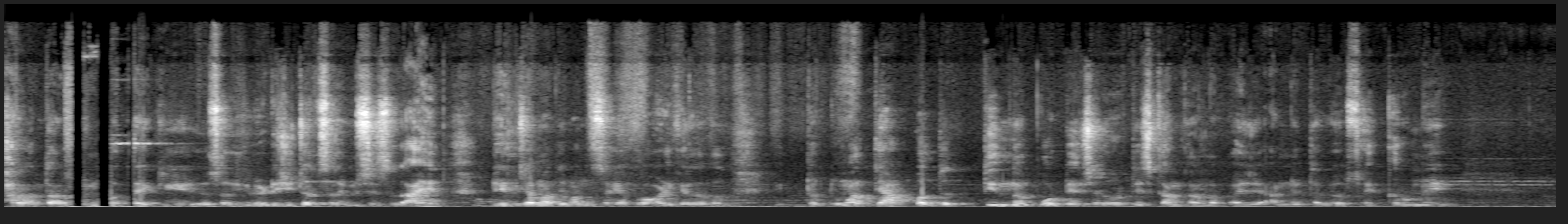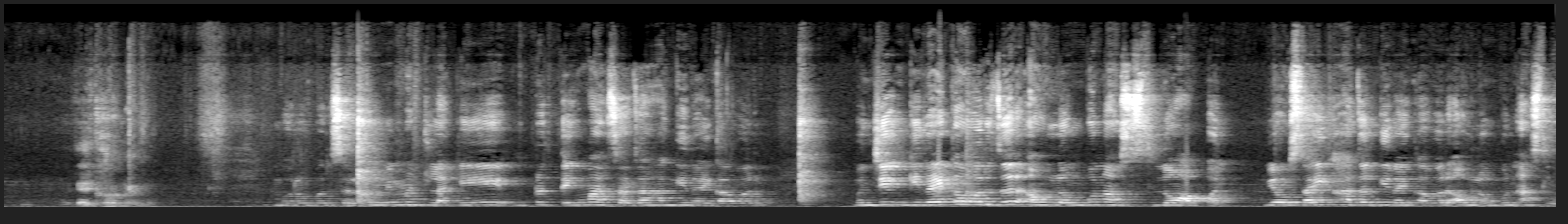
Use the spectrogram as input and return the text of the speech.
फार आता होत आहे की सगळीकडे डिजिटल सर्व्हिसेस आहेत. डीलच्या माध्यमातून सगळ्या प्रोव्हाइड केल्या जातात. तर तुम्हाला त्या पद्धतीनं पोटेन्शियलवरतीच काम करायला पाहिजे. अन्यथा व्यवसाय करू नये. काही खरं नाही मग. बरोबर सर. तुम्ही म्हटला की प्रत्येक माणसाचा हा गिरायकावर म्हणजे गिरायकावर जर अवलंबून असलो आपण व्यावसायिक हा गिरायकावर अवलंबून असला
